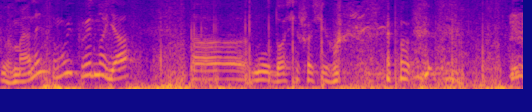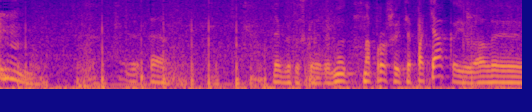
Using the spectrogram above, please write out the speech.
в мене, тому відповідно я е, ну, досі щось його. Е, Як би то сказати? Ну, напрошується потякаю, але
